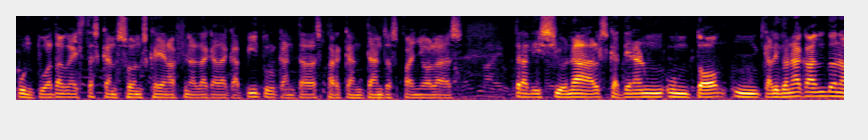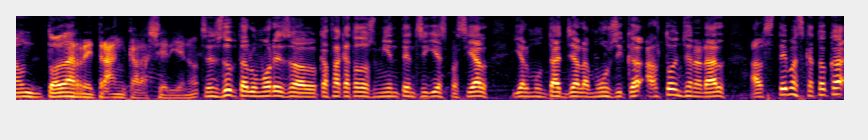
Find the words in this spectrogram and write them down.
puntuat aquestes cançons que hi ha al final de cada capítol, cantades per cantants espanyoles tradicionals, que tenen un, un to mm, que li dona, de donar un to de retranca a la sèrie. No? Sens dubte, l'humor és el que fa que Todos mienten sigui especial, i el muntatge, la música, el to en general, els temes que toca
